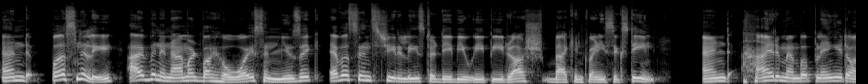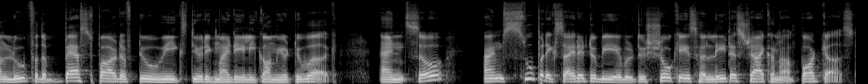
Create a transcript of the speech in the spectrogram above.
and personally, I've been enamored by her voice and music ever since she released her debut EP Rush back in 2016. And I remember playing it on loop for the best part of two weeks during my daily commute to work. And so, I'm super excited to be able to showcase her latest track on our podcast.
